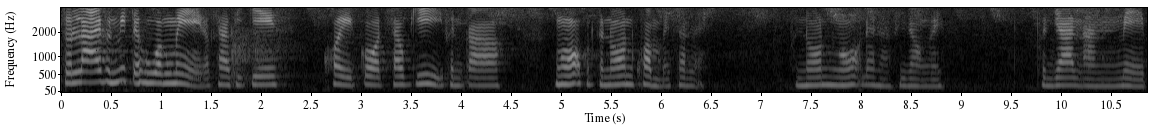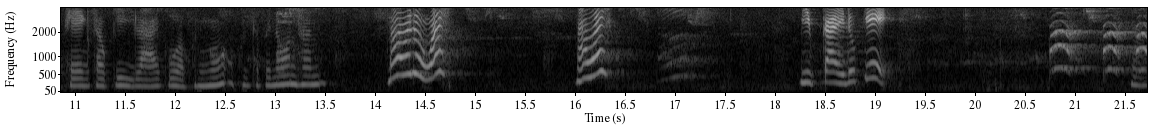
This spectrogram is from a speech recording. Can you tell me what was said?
ส่วนลายเพิ่นมีแต่ห่วงแม่แล้วค่ะพี่เจข่อยกอดซาวกี้เพิ่นก็เงาะเพิ่นก็นอนคว่ำไปซั่นแหละเพิ่นนอนเงาะได้นะพี่น้องเลยเพิ่นย่านอันแม่แพงซาวกี้หลายกว่าเพิ่นเงาะเพิ่นก็ไปนอนหันมาไว้ดูไว้มาไว้บีบไก่ดุกี้ กี้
